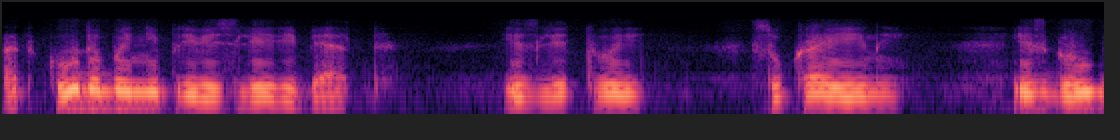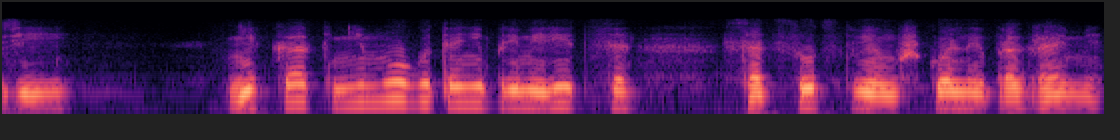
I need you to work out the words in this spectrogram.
Откуда бы ни привезли ребят, из Литвы, с Украины, из Грузии, никак не могут они примириться с отсутствием в школьной программе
